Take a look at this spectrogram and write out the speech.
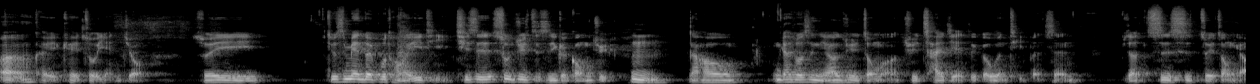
嗯可以可以做研究，所以就是面对不同的议题，其实数据只是一个工具，嗯然后应该说是你要去怎么去拆解这个问题本身比比较是是最重要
